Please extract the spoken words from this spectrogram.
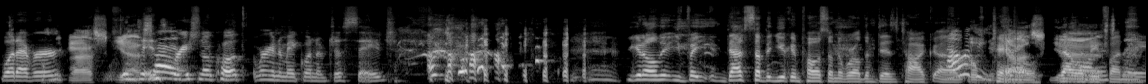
whatever my gosh, into inspirational quotes. We're gonna make one of just Sage. You can only, but that's something you can post on the World of Diz Talk uh, That would be my channel. gosh, That would be yes. funny.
